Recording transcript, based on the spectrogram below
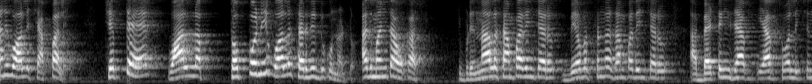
అని వాళ్ళు చెప్పాలి. చెప్తే వాళ్ళ తప్పుని వాళ్ళు సరిదిద్దుకున్నట్టు. అది మంచి అవకాశం. ఇప్పుడు ఇన్నాళ్ళు సంపాదించారు బీభత్సంగా సంపాదించారు. ఆ బెట్టింగ్ యాప్స్ యాప్స్ వాళ్ళు ఇచ్చిన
